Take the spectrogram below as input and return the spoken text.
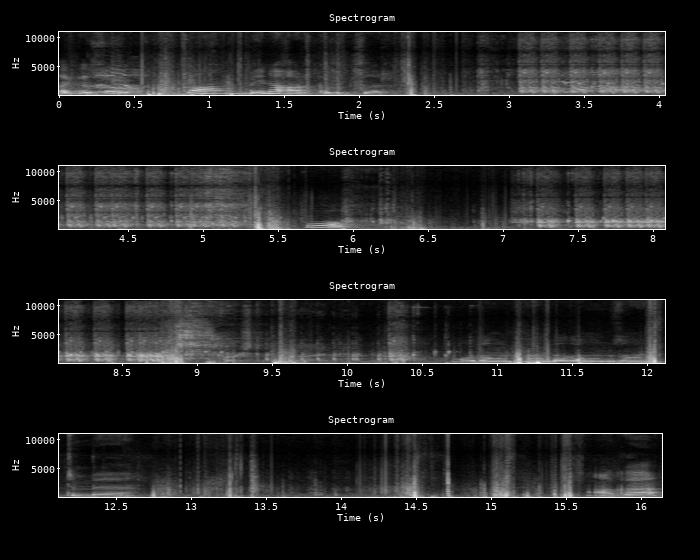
Aga zor. Lan beni arkaladılar. Oh. Adamın kendi adamım zannettim be. Aga.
